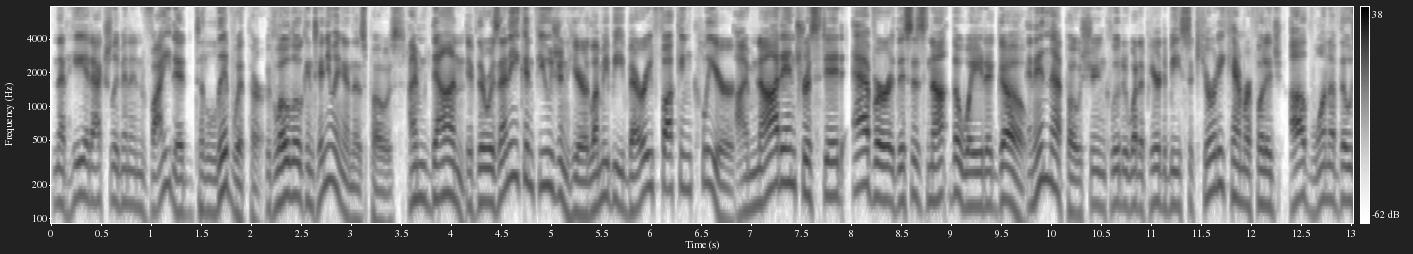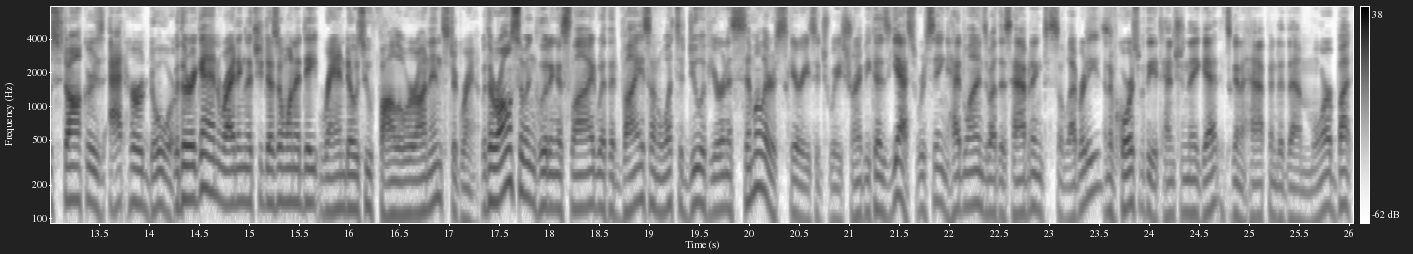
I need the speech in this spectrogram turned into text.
and that he had actually been invited to live with her. With Lolo continuing in this post, I'm done. If there was any confusion here, let me be very fucking clear. I'm not interested ever. This is not the way to go. And in that post, she included what appeared to be security camera footage of one of those stalkers at her door. With her again writing that she doesn't want to date randos who follow her on Instagram. With her also including a slide with advice on what to do if you're in a similar scary situation, right? Because yes, we're seeing headlines about this happening to celebrities. And of course, with the attention they get, it's going to happen to them more. But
